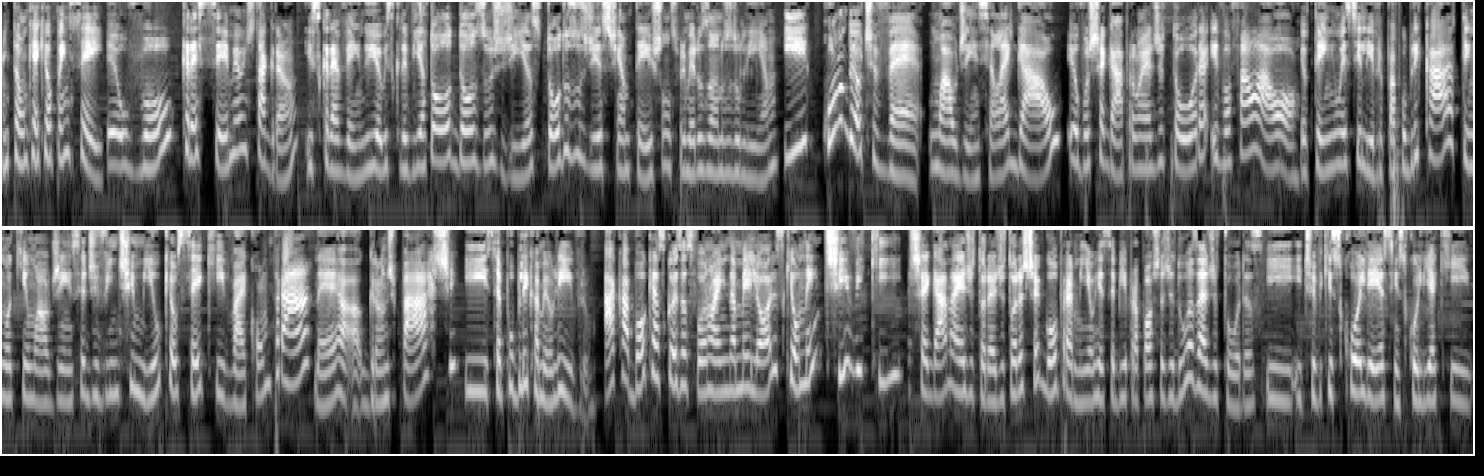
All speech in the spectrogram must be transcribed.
Então o que é que eu pensei? Eu vou crescer meu Instagram escrevendo e eu escrevia todos os dias, todos os dias tinha texto nos primeiros anos do Liam. E quando eu tiver uma audiência legal, eu vou chegar para uma editora e vou falar: ó, eu tenho esse livro para publicar, tenho aqui uma audiência de 20 mil que eu sei que vai comprar, né? A grande parte, e você publica meu livro. Acabou que as coisas foram ainda melhores, que eu nem tive que chegar na editora. A editora chegou para mim, eu recebi proposta de duas editoras e, e tive que escolher, assim, escolhi a que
